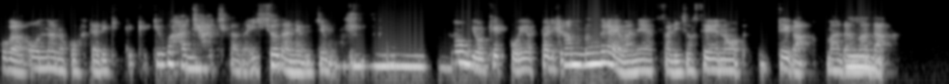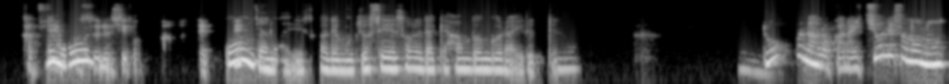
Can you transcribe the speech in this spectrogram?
子が女の子2人来て、結局8、8かな。一緒だね、うちも。農業結構やっぱり半分ぐらいはね、やっぱり女性の手がまだまだ活躍する仕事があって、ね多いんじゃないですか。でも女性それだけ半分ぐらいいるっていうのは。どうなのかな？一応ね、そのの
